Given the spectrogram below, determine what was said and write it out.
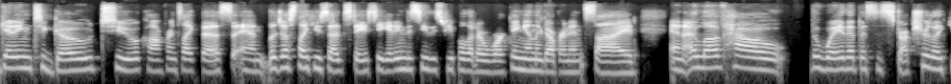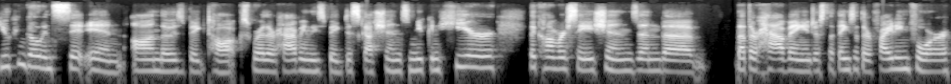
getting to go to a conference like this, and just like you said, Stacey, getting to see these people that are working in the governance side, and I love how the way that this is structured like you can go and sit in on those big talks where they're having these big discussions and you can hear the conversations and the that they're having and just the things that they're fighting for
